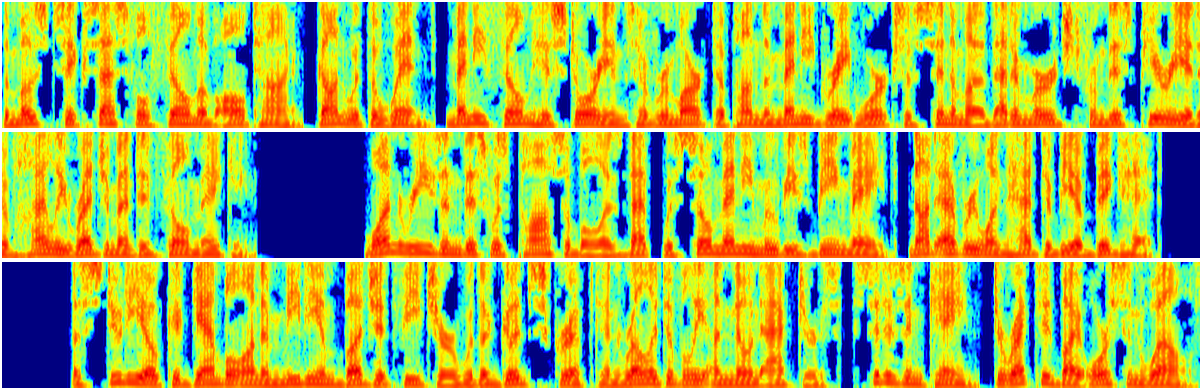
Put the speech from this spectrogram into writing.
the most successful film of all time, Gone with the Wind. Many film historians have remarked upon the many great works of cinema that emerged from this period of highly regimented filmmaking. One reason this was possible is that, with so many movies being made, not everyone had to be a big hit. A studio could gamble on a medium-budget feature with a good script and relatively unknown actors. Citizen Kane, directed by Orson Welles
